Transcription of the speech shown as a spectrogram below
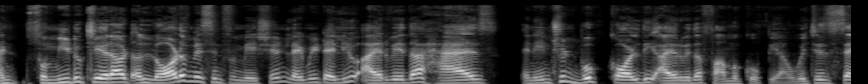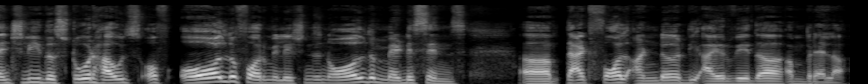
And for me to clear out a lot of misinformation, let me tell you, Ayurveda has an ancient book called the Ayurveda Pharmacopoeia, which is essentially the storehouse of all the formulations and all the medicines uh, that fall under the Ayurveda umbrella.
